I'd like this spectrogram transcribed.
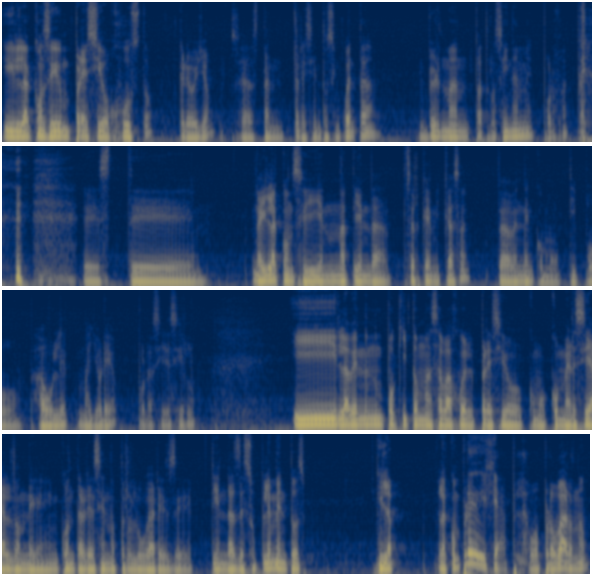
Y la conseguí un precio justo, creo yo. O sea, están 350. Birdman, patrocíname, porfa. este ahí la conseguí en una tienda cerca de mi casa. La venden como tipo outlet, mayoreo, por así decirlo. Y la venden un poquito más abajo del precio como comercial, donde encontrarías en otros lugares de tiendas de suplementos. Y la, la compré y dije, ah, pues la voy a probar, ¿no?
